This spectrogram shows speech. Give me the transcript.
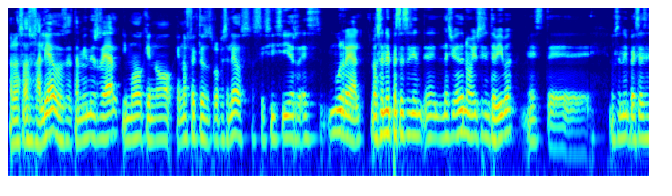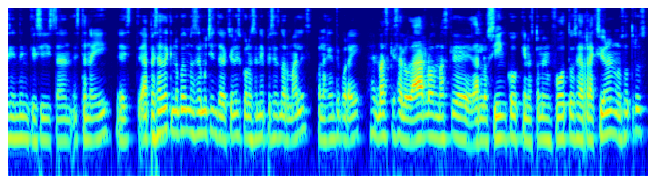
a, los, a sus aliados, o sea, también es real. Y modo que no, que no afecte a sus propios aliados. Sí, sí, sí, es, muy real. Los NPCs sienten, la ciudad de Nueva York se siente viva. Este los NPCs se sienten que sí están, están ahí. Este, a pesar de que no podemos hacer muchas interacciones con los NPCs normales, con la gente por ahí. Más que saludarlos, más que darlos cinco, que nos tomen fotos, o sea, reaccionan a nosotros.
